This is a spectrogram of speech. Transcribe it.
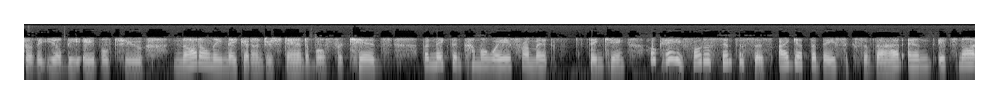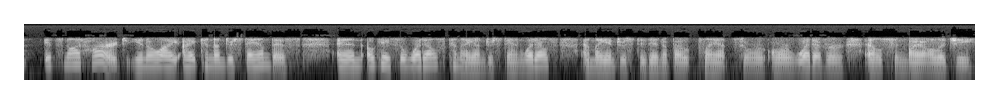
so that you'll be able to not only make it understandable for kids, but make them come away from it thinking, okay, photosynthesis, I get the basics of that, and it's not it's not hard. You know, I I can understand this, and okay, so what else can I understand? What else am I interested in about plants or or whatever else in biology?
